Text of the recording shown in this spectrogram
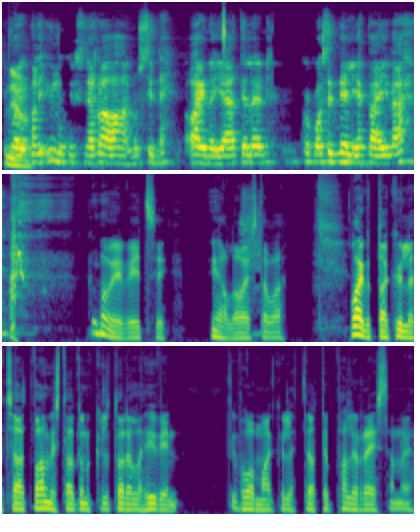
Ja mä, olin, mä olin yllätyksenä raahannut sinne Aino jäätelön koko sen neljä päivää. Oi vitsi, ihan loistavaa. Vaikuttaa kyllä, että sä oot valmistautunut kyllä todella hyvin huomaa kyllä, että te olette paljon reissannut ja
